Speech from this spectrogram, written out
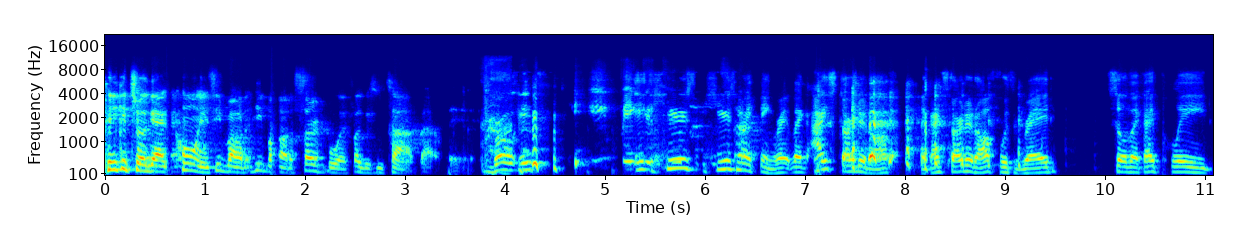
Pikachu got coins. He bought. A, he bought a surfboard. Fuck is you talking about, man? bro. It's it, here's here's my thing, right? Like I started off, like I started off with red, so like I played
